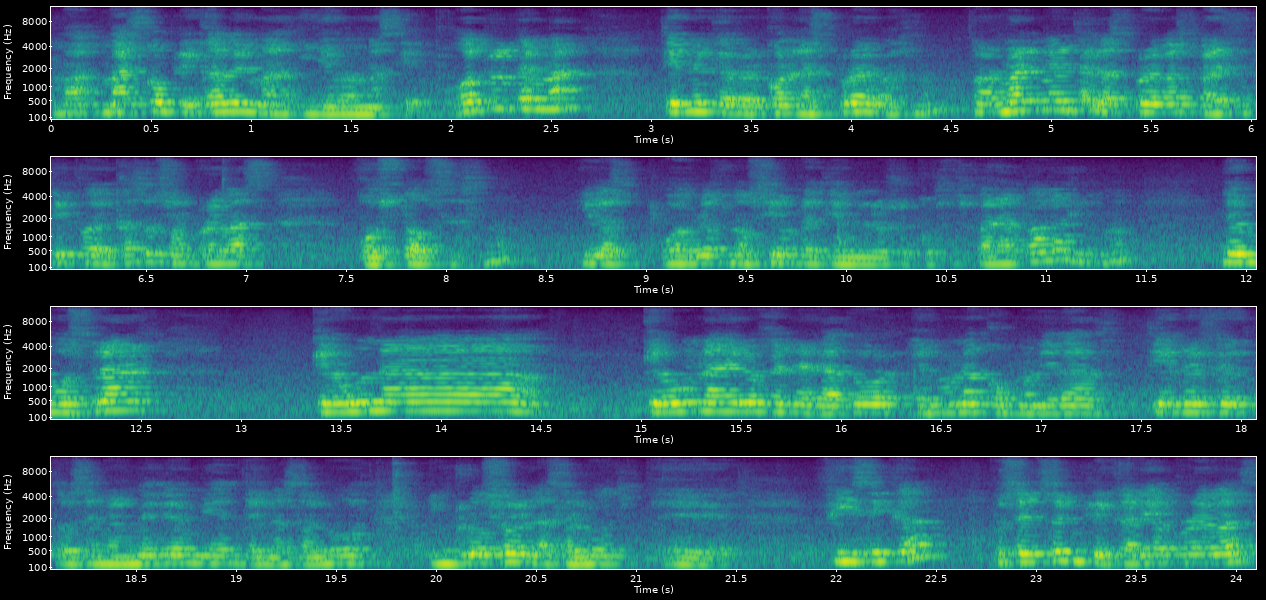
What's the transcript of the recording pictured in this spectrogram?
más, complicado y, lleva más tiempo. Otro tema tiene que ver con las pruebas, ¿no? Normalmente las pruebas para este tipo de casos son pruebas costosas, ¿no? Y los pueblos no siempre tienen los recursos para pagarlo, ¿no? Demostrar que una que un aerogenerador en una comunidad tiene efectos en el medio ambiente, en la salud, incluso en la salud eh, física, pues eso implicaría pruebas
